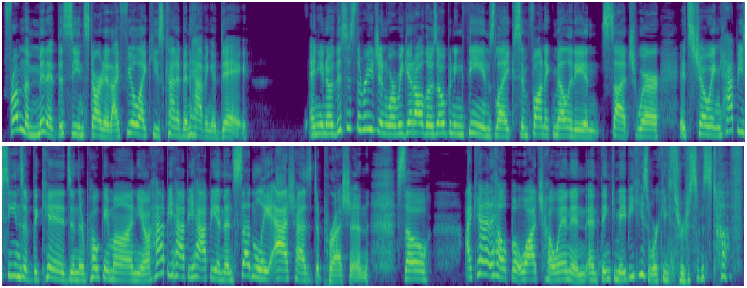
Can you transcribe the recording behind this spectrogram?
from the minute this scene started, I feel like he's kind of been having a day. And you know, this is the region where we get all those opening themes like symphonic melody and such, where it's showing happy scenes of the kids and their Pokemon, you know, happy, happy, happy, and then suddenly Ash has depression. So I can't help but watch Hoenn and, and think maybe he's working through some stuff.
